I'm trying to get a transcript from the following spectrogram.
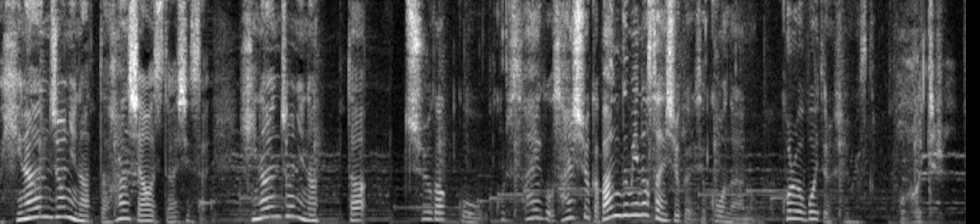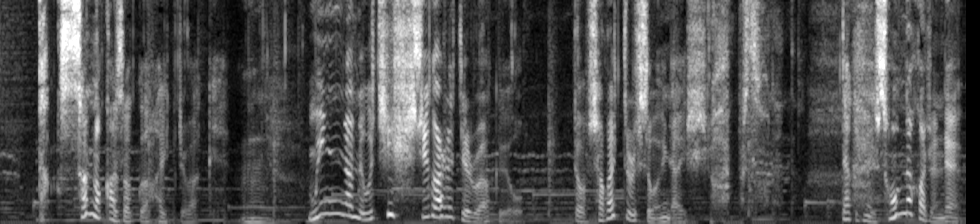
避難所になった阪神・淡路大震災。避難所になった中学校これ最後最終回番組の最終回ですよコーナーの。これ覚えてらっしゃいますか、覚えてる。たくさんの家族が入ってるわけ。うん、やっみんなねうちひしがれてるわけよ。だから喋ってる人もいないし。ぱりそうなんだ。だけどねその中でね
